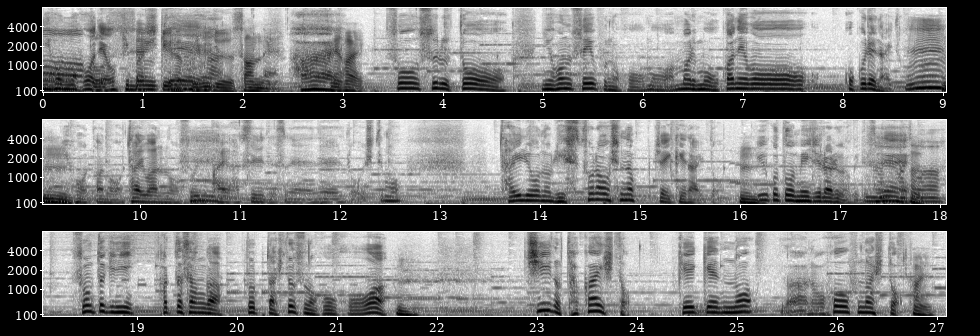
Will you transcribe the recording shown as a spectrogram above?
日本の方で起きまして。1923年、はい。ねはい。そうすると日本政府の方もあんまりもうお金を送れないと、うん。日本あの台湾のそういう開発でですね、でどうしても大量のリストラをしなくちゃいけないと。うん。いうことを命じられるわけですね。その時に八田さんが取った一つの方法はうん。地位の高い人経験のあの豊富な人はい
